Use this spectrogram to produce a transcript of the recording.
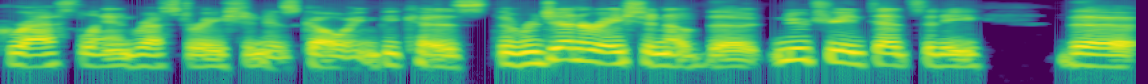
grassland restoration is going because the regeneration of the nutrient density the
